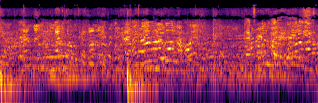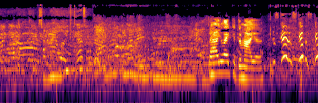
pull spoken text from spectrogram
yeah. You might want to look at it. Okay. That's okay. So how you like it, Damiya? It's good. It's good. It's good.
